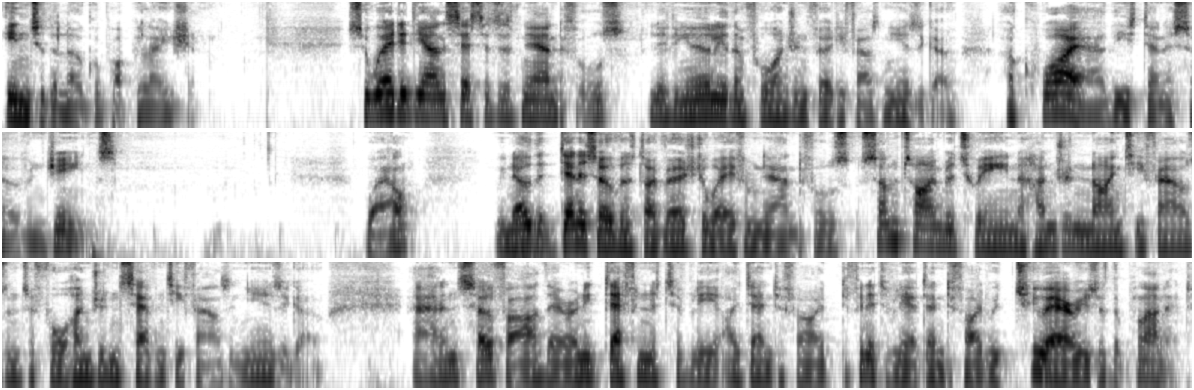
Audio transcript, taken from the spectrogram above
into the local population. So where did the ancestors of Neanderthals, living earlier than 430,000 years ago, acquire these Denisovan genes? Well, we know that Denisovans diverged away from Neanderthals sometime between 190,000 to 470,000 years ago, and so far they're only definitively identified, definitively identified with two areas of the planet.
